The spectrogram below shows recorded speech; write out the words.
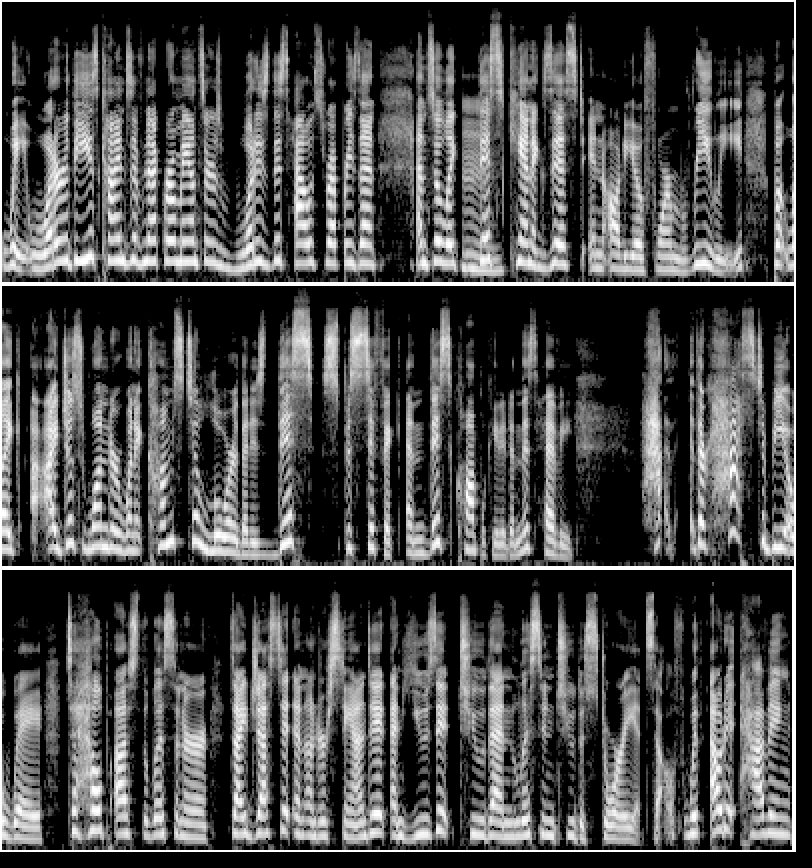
wait, what are these kinds of necromancers? What does this house represent? And so like this hmm. can't exist in audio form really. But like I I just wonder when it comes to lore that is this specific and this complicated and this heavy, ha- there has to be a way to help us, the listener, digest it and understand it and use it to then listen to the story itself without it having.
